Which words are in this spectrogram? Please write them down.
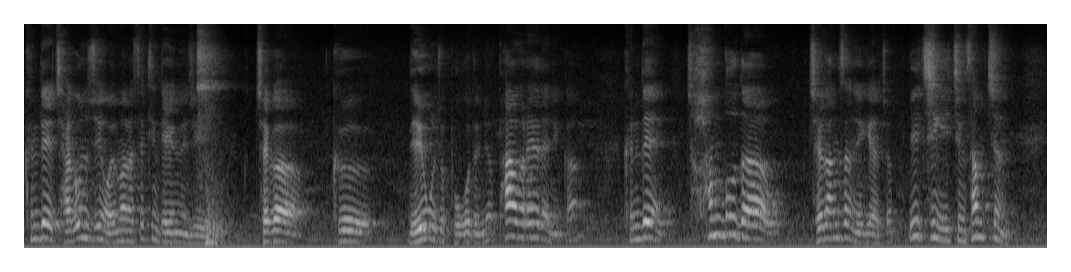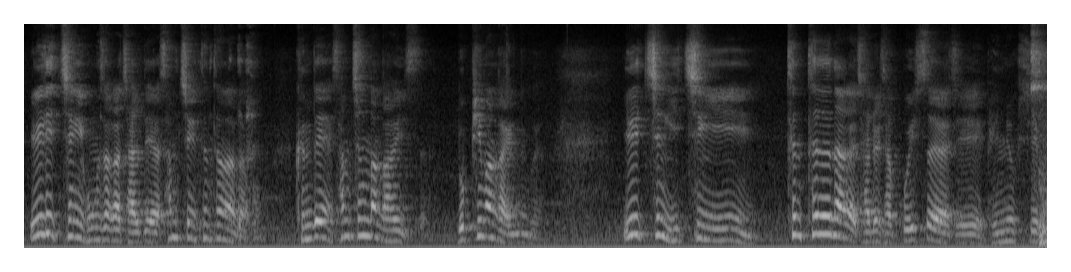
근데 작은 스윙 얼마나 세팅되어 있는지 제가 그 내용을 좀 보거든요. 파악을 해야 되니까. 근데 전부 다 제가 항상 얘기하죠. 1층, 2층, 3층. 1, 2층이 공사가 잘 돼야 3층이 튼튼하다고. 근데 3층만 가 있어요. 높이만 가 있는 거예요. 1층, 2층이 튼튼하게 자리를 잡고 있어야지 160,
